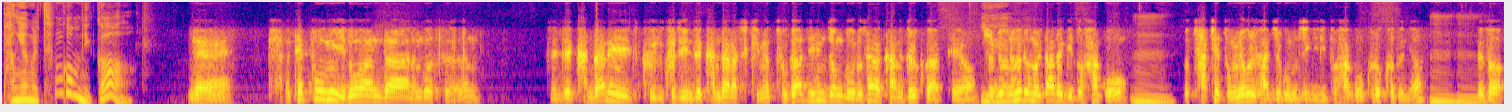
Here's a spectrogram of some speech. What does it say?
방향을 튼 겁니까? 네. 태풍이 이동한다는 것은 이제 간단히 그- 굳이 이제 간단화시키면 두 가지 힘 정도로 생각하면 될 것 같아요. 예. 주변 흐름을 따르기도 하고 음, 또 자체 동력을 가지고 움직이기도 하고 그렇거든요. 음, 그래서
